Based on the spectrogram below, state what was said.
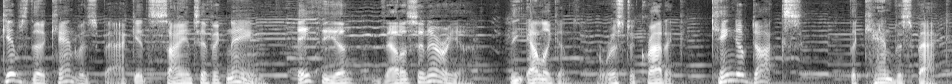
gives the canvasback its scientific name, Aythya vallisneria, the elegant, aristocratic king of ducks. The canvasback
